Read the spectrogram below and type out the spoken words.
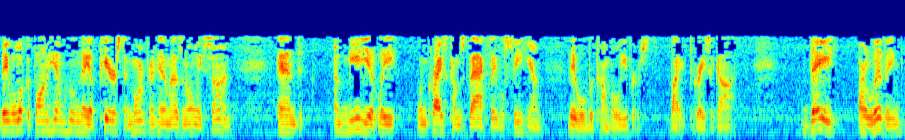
They will look upon him whom they have pierced and mourn for him as an only son. And immediately when Christ comes back, they will see him. They will become believers by the grace of God. They are living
